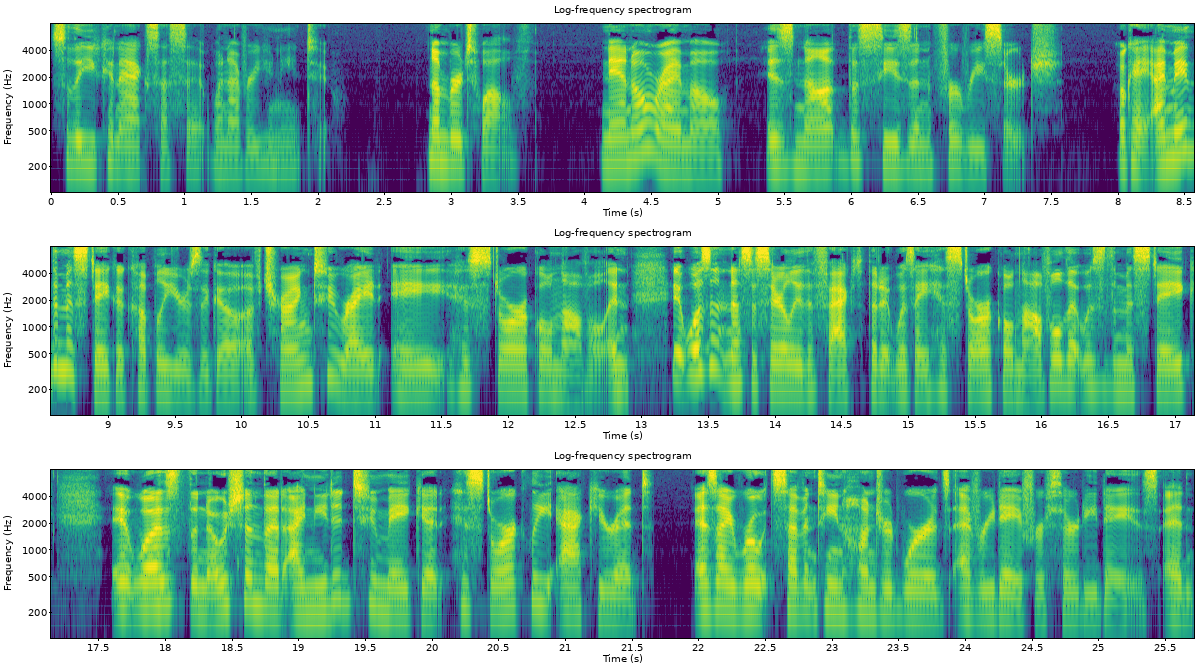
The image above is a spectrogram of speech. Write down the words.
so that you can access it whenever you need to. Number 12. NaNoWriMo is not the season for research. Okay, I made the mistake a couple years ago of trying to write a historical novel. And it wasn't necessarily the fact that it was a historical novel that was the mistake, it was the notion that I needed to make it historically accurate as I wrote 1700 words every day for 30 days. And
